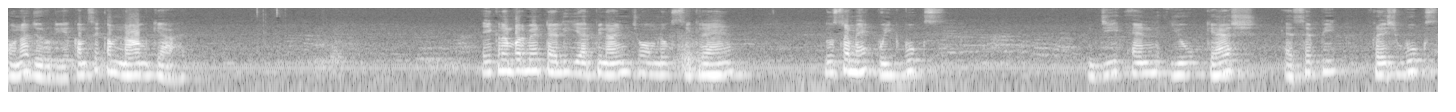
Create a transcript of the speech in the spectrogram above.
होना ज़रूरी है। कम से कम नाम क्या है? एक नंबर में टैली आर पी नाइन जो हम लोग सीख रहे हैं। दूसरा में QuickBooks G N U cash S A P FreshBooks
